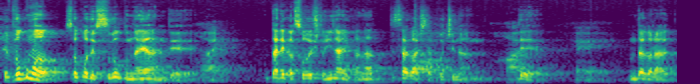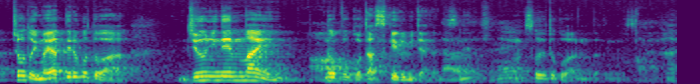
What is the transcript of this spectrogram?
で僕もそこですごく悩んではい。誰かそういう人いないかなって探した口なんで、はい。えだからちょうど今やってることは12年前の僕を助けるみたいなんですね。ねうんそういうところはあるんだと思います、はい。はい。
